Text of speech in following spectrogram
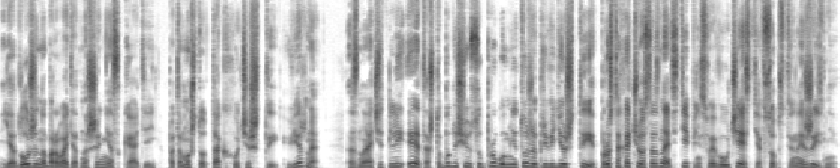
Я должен оборвать отношения с Катей, потому что так хочешь ты, верно? Значит ли это, что будущую супругу мне тоже приведешь ты? Просто хочу осознать степень своего участия в собственной жизни».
